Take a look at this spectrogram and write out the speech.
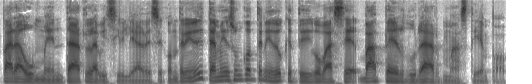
para aumentar la visibilidad de ese contenido. Y también es un contenido que te digo va a, ser, va a perdurar más tiempo.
